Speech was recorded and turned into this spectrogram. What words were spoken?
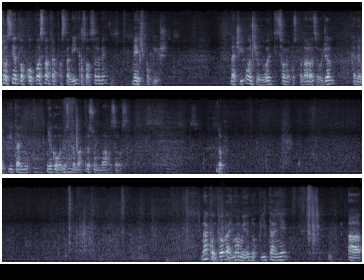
to svjetlo ko posmatra poslanika, sa osrme, neće pogriješiti. Znači, on će udovoljiti svome gospodaru za ođel kada je u pitanju njegov odnos prema Rasulullahu s.a.v. Dobro. Nakon toga imamo jedno pitanje, a,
